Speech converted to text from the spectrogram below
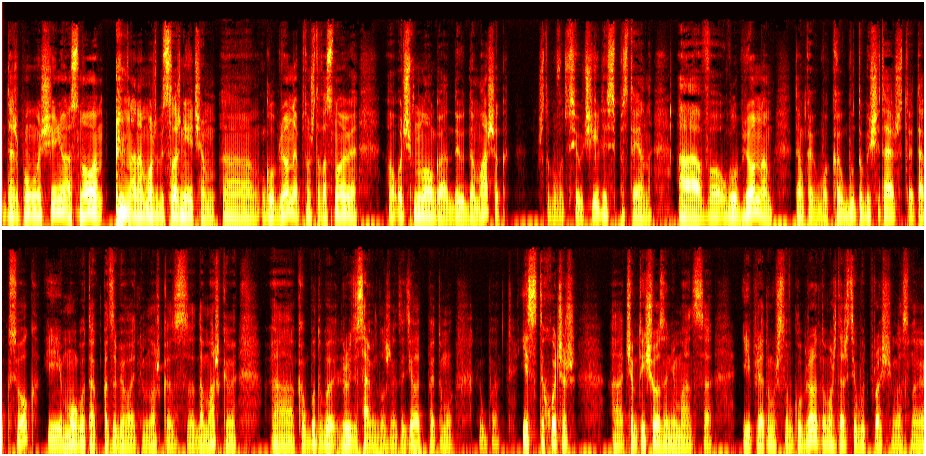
Даже по моему ощущению, основа, она может быть сложнее, чем э, углубленная, потому что в основе э, очень много дают домашек, чтобы вот все учились постоянно, а в углубленном там как бы как будто бы считают, что и так все ок, и могут так подзабивать немножко с домашками, э, как будто бы люди сами должны это делать, поэтому как бы если ты хочешь э, чем-то еще заниматься и при этом что в углубленном, то может даже тебе будет проще в основе.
